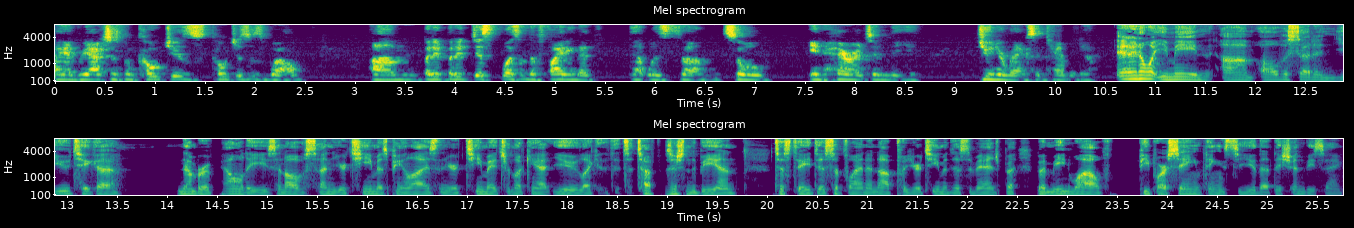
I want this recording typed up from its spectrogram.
I had reactions from coaches, coaches as well. Um, but it but it just wasn't the fighting that that was um, so inherent in the junior ranks in Canada. And I know what you mean. Um, all of a sudden, you take a number of penalties, and all of a sudden, your team is penalized, and your teammates are looking at you. Like it's a tough position to be in to stay disciplined and not put your team at disadvantage. But but meanwhile, people are saying things to you that they shouldn't be saying.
